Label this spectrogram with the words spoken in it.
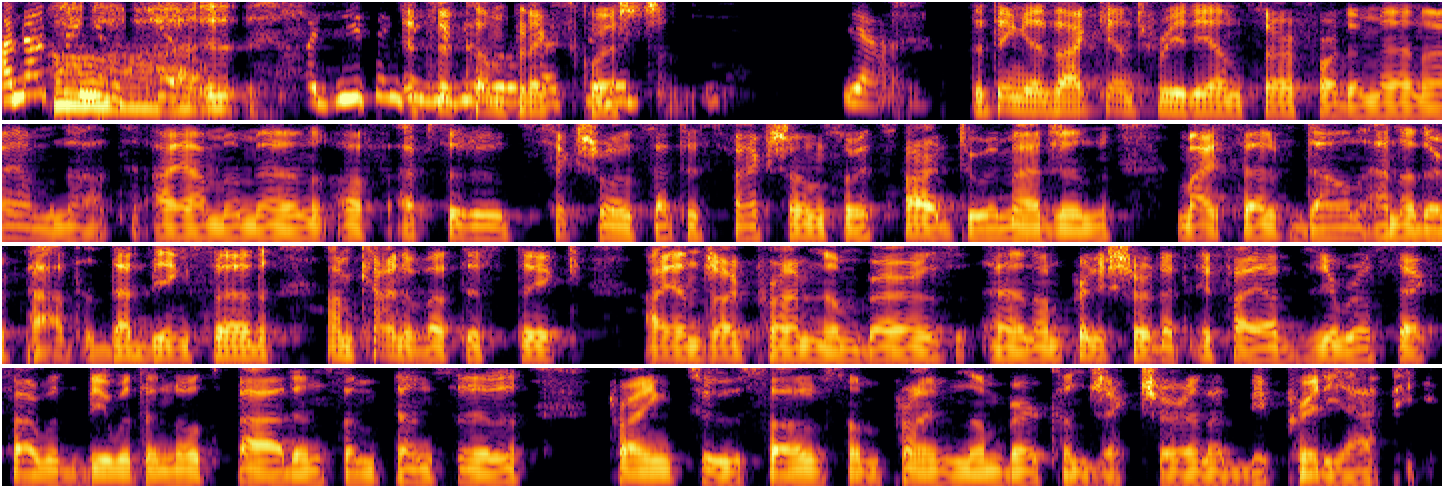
I'm not saying you would but do you think it's a complex a question? Yeah. The thing is, I can't really answer for the man. I am not. I am a man of absolute sexual satisfaction. So it's hard to imagine myself down another path. That being said, I'm kind of autistic. I enjoy prime numbers and I'm pretty sure that if I had zero sex, I would be with a notepad and some pencil trying to solve some prime number conjecture and I'd be pretty happy.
